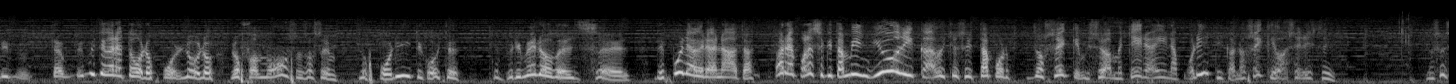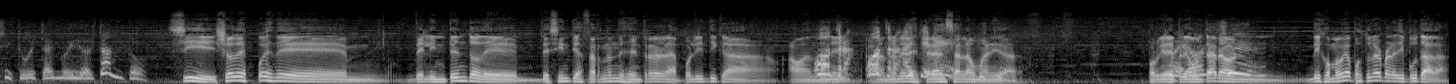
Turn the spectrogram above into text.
viste que ahora todos los, los, los, famosos hacen, los políticos, viste, el primero del CEL, después la granata, ahora parece que también Yudica, viste, se está por, no sé, que se va a meter ahí en la política, no sé qué va a hacer ese, no sé si estuviste ahí muy al tanto. Sí, yo después de mm, del intento de, de Cintia Fernández de entrar a la política, abandoné, Otra, otra, abandoné la esperanza tenés. en la humanidad. Porque le no preguntaron, dijo, me voy a postular para diputada.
